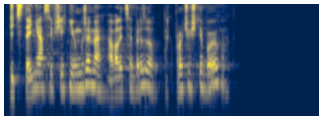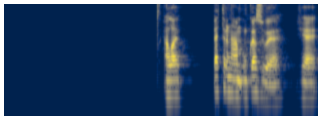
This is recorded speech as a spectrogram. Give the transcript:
Vždyť stejně asi všichni umřeme a velice brzo, tak proč ještě bojovat? Ale Petr nám ukazuje, že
